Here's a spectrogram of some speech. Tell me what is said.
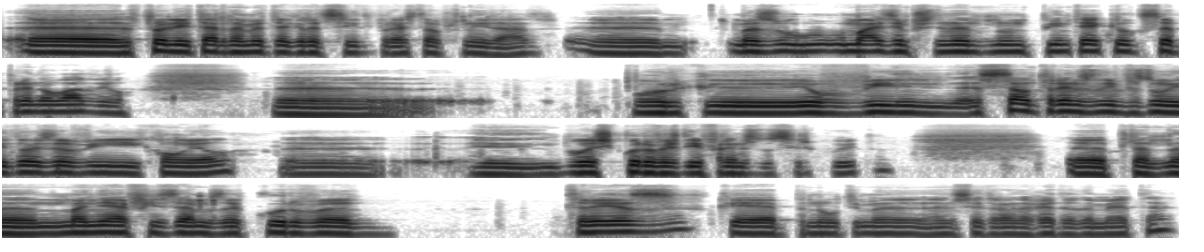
Uh, Estou-lhe eternamente agradecido por esta oportunidade. Uh, mas o, o, mais impressionante do Nuno Pinto é aquilo que se aprende ao lado dele. Uh, porque eu vi a sessão de treinos livres 1 e 2 eu vi com ele uh, em duas curvas diferentes do circuito. Uh, portanto, na manhã fizemos a curva 13, que é a penúltima antes de entrar na reta da meta,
